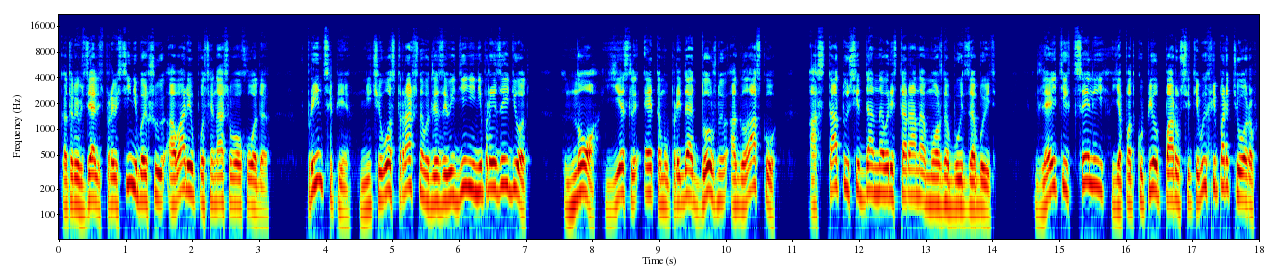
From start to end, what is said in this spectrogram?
которые взялись провести небольшую аварию после нашего ухода принципе, ничего страшного для заведения не произойдет. Но если этому придать должную огласку, о статусе данного ресторана можно будет забыть. Для этих целей я подкупил пару сетевых репортеров,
